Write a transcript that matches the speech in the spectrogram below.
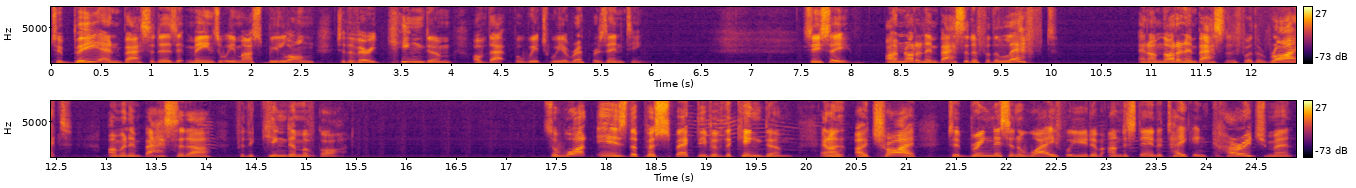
To be ambassadors it means that we must belong to the very kingdom of that for which we are representing. So you see, I'm not an ambassador for the left and I'm not an ambassador for the right. I'm an ambassador for the kingdom of God. So, what is the perspective of the kingdom? And I, I try to bring this in a way for you to understand, to take encouragement,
